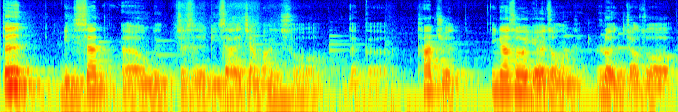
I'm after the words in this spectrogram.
但是李三，呃，我们就是李三的讲法是说，那个他觉得应该说有一种论叫做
